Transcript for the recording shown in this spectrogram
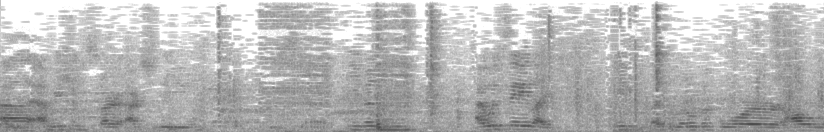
Uh, and we should start actually even I would say like maybe like a little before Halloween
